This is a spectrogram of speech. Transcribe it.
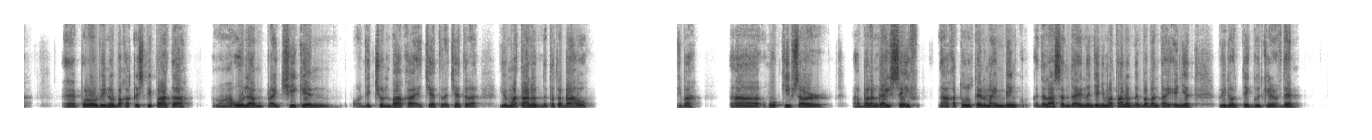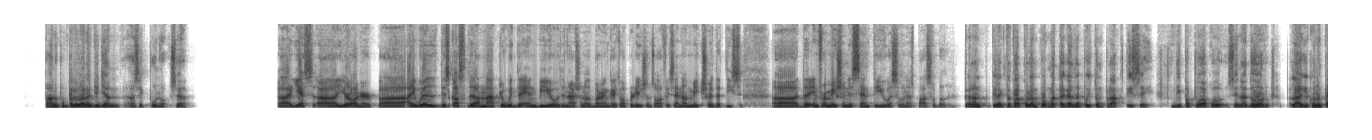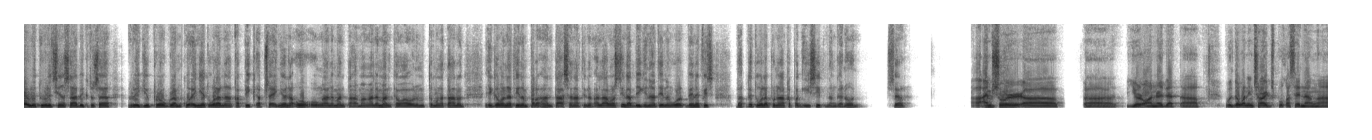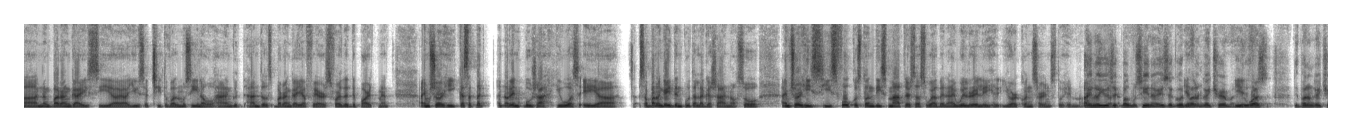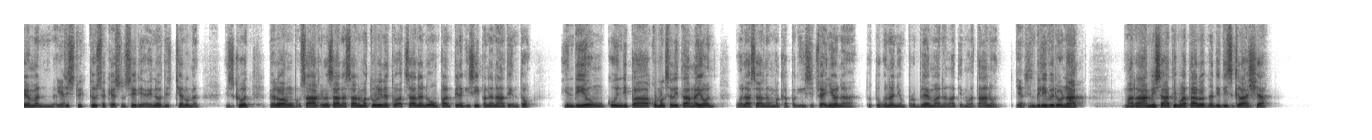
eh, for all we know, baka crispy pata, mga ulam, fried chicken, o lechon baka, etc., etc. Yung mga talent na tatrabaho, di ba? Uh, who keeps our uh, barangay safe. Nakakatulog tayo ng mahimbing kadalasan dahil nandyan yung mga talent nagbabantay and yet we don't take good care of them. Paano pong paliwanag nyo dyan, Asik Puno, sir? Uh, yes, uh, Your Honor. Uh, I will discuss the matter with the NBO, the National Barangay Operations Office, and I'll make sure that these, uh, the information is sent to you as soon as possible. Pero ang ko lang po, matagal na po itong practice eh. Hindi pa po ako senador. Palagi ko nang paulit-ulit sinasabi ko to sa radio program ko and yet wala nakaka-pick up sa inyo na, oh, oo nga naman, tama nga naman, kawawa naman itong mga tanod. Eh, gawa natin ng paraan, taasan natin ng allowance nila, bigyan natin ng work benefits. Bakit wala po nakakapag-isip ng ganon, sir? Uh, I'm sure, uh, uh, Your Honor, that, uh, well, the one in charge po kasi ng, uh, ng barangay, si, uh, Yusek Chito Valmosina, who hand- handles barangay affairs for the department. I'm sure he, kasi nag, ano rin po siya, he was a, uh, sa, barangay din po talaga siya, no? So, I'm sure he's, he's focused on these matters as well, and I will relay your concerns to him. I know Yusek Balmosina is a good Yes, sir. barangay chairman. He He was the barangay chairman, Yes. District 2 sa Quezon City. I know this gentleman is good. Pero ang sa akin na sana, sana matuloy na to at sana noon pa pinag-isipan na natin to. Hindi yung, kung hindi pa ako magsalita ngayon, wala sanang magkapag-isip sa inyo na tutugunan yung problema ng ating mga tanod. Yes. And believe it or not, marami sa ating mga tanod na didisgrasya,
